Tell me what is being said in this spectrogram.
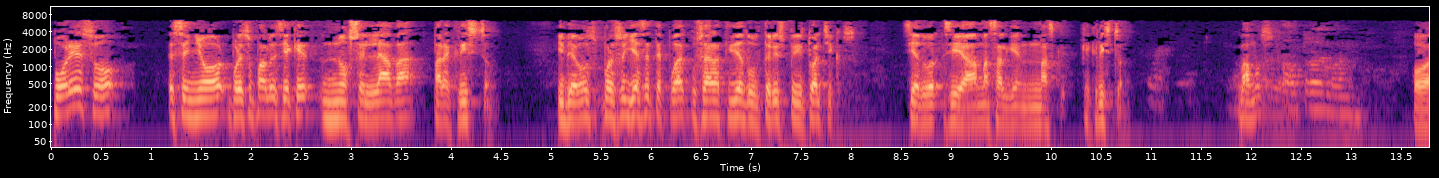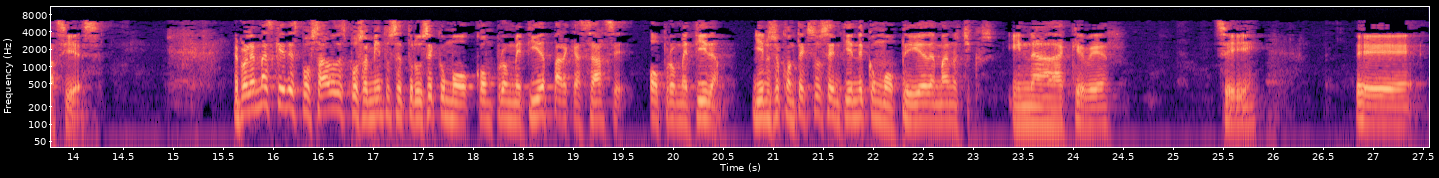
Por eso, el Señor, por eso Pablo decía que nos lava para Cristo. Y debemos, por eso ya se te puede acusar a ti de adulterio espiritual, chicos. Si, si amas a alguien más que, Cristo. ¿Vamos? O así es. El problema es que desposado o desposamiento se traduce como comprometida para casarse o prometida. Y en nuestro contexto se entiende como pedida de mano, chicos. Y nada que ver. Sí. Eh,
